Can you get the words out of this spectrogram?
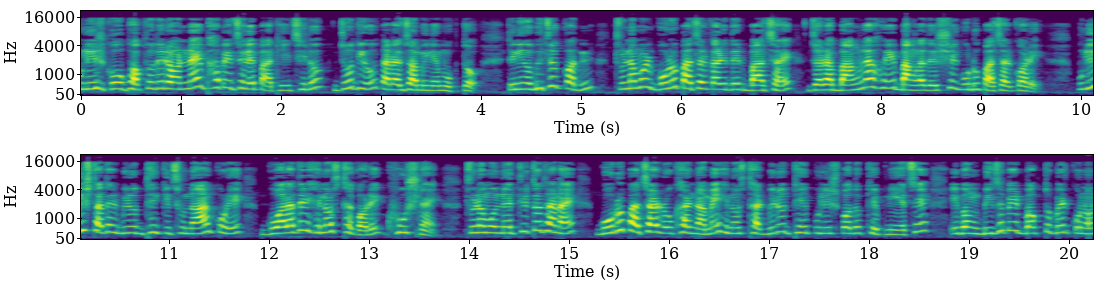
পুলিশ গো ভক্তদের অন্যায়ভাবে জেলে পাঠিয়েছিল, যদিও তারা জামিনে মুক্ত। তিনি অভিযোগ করেন, তৃণমূল গরু পাচারকারীদের বাঁচায় যারা বাংলা হয়ে বাংলাদেশে গরু পাচার করে। পুলিশ তাদের বিরুদ্ধে কিছু না করে গোয়ালাদের হেনস্থা করে, ঘুষ নেয়। তৃণমূল নেতৃত্ব জানায়, গরু পাচার রোখার নামে হেনস্থার বিরুদ্ধে পুলিশ পদক্ষেপ নিয়েছে এবং বিজেপির বক্তব্যের কোনো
